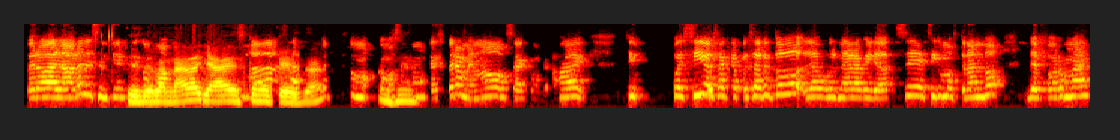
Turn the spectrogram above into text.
pero a la hora de sentirse Y de como, la nada ya es como que, ¿verdad? como, como, Ujú. como que espérame, ¿no? O sea, como que, ay, sí, pues sí, o sea, que a pesar de todo, la vulnerabilidad se sigue mostrando de formas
